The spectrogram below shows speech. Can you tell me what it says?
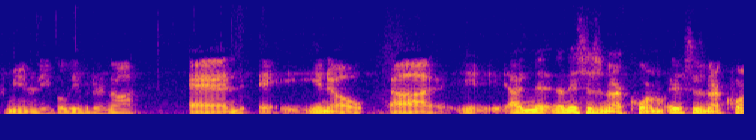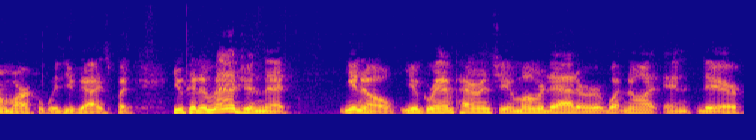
community, believe it or not, and eh, you know, uh, this isn't our core this isn't our core market with you guys, but you can imagine that you know your grandparents or your mom or dad or whatnot, and they're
